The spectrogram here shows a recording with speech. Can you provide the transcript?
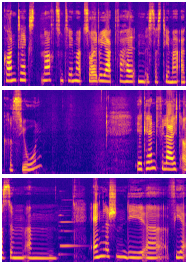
Kontext noch zum Thema Pseudojagdverhalten ist das Thema Aggression. Ihr kennt vielleicht aus dem ähm, Englischen die äh, vier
